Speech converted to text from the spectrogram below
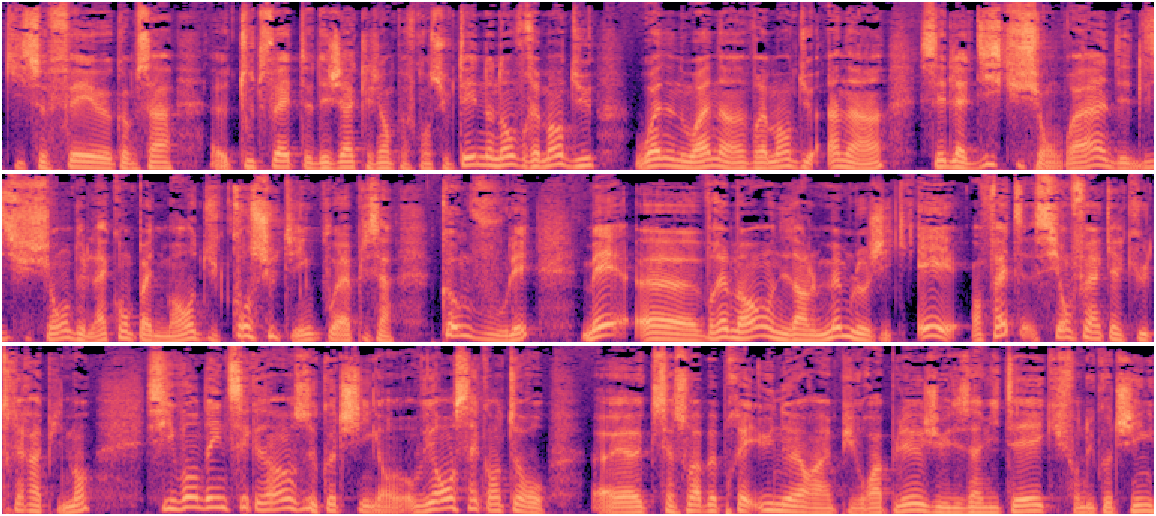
qui se fait comme ça, toute faite déjà que les gens peuvent consulter. Non, non, vraiment du one-on-one, hein, vraiment du un à un. C'est de la discussion, voilà, des discussions, de l'accompagnement du consulting, vous pouvez appeler ça comme vous voulez, mais euh, vraiment on est dans la même logique. Et en fait, si on fait un calcul très rapidement, si vous vendez une séquence de coaching environ 50 euros, euh, que ça soit à peu près une heure, hein, puis vous rappelez, j'ai eu des invités qui font du coaching,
